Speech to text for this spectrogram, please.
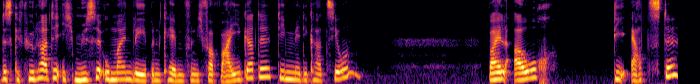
das Gefühl hatte, ich müsse um mein Leben kämpfen. Ich verweigerte die Medikation, weil auch die Ärzte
